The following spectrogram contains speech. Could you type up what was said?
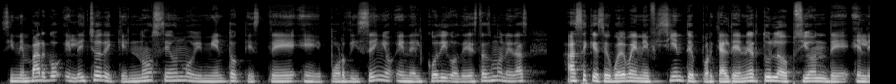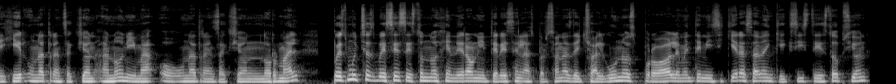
Sin embargo, el hecho de que no sea un movimiento que esté eh, por diseño en el código de estas monedas hace que se vuelva ineficiente porque al tener tú la opción de elegir una transacción anónima o una transacción normal, pues muchas veces esto no genera un interés en las personas, de hecho algunos probablemente ni siquiera saben que existe esta opción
